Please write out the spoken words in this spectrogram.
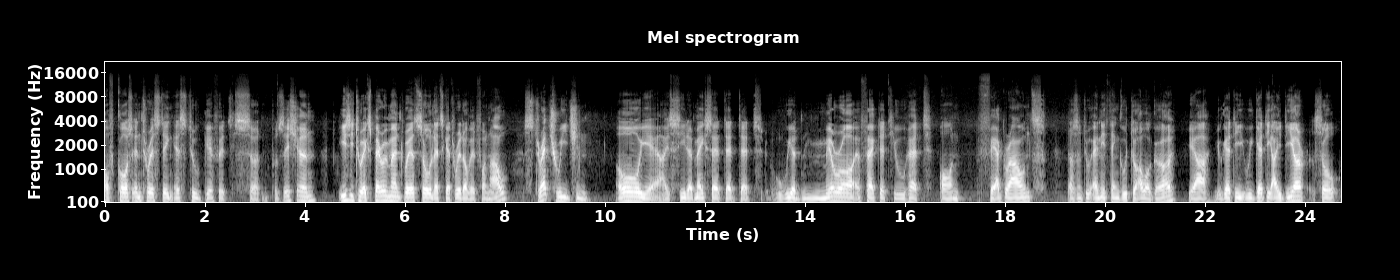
of course interesting is to give it certain position. Easy to experiment with, so let's get rid of it for now. Stretch region. Oh yeah, I see that makes that that that weird mirror effect that you had on fairgrounds. Doesn't do anything good to our girl. Yeah, you get the we get the idea. So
